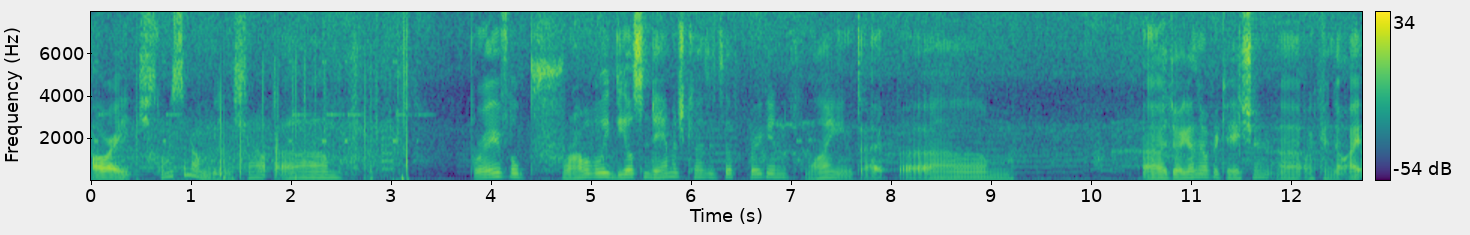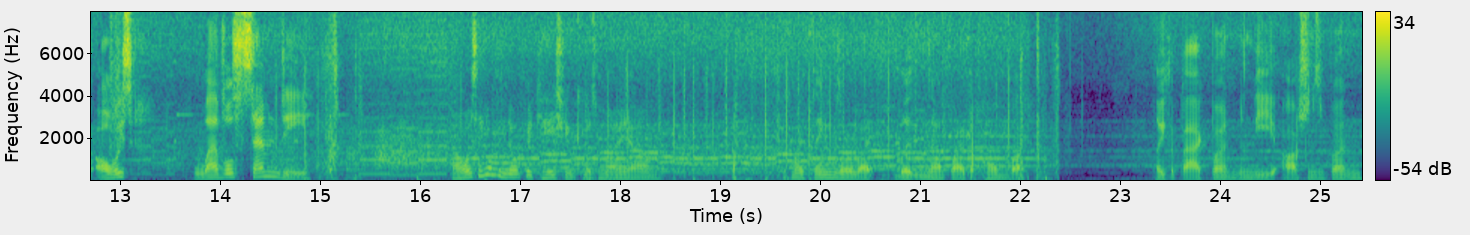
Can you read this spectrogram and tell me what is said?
Alright, she's gonna send a mean shout. Um, Brave will probably deal some damage because it's a friggin' flying type. Um, uh, do I get a notification? Uh, okay, no, I always level 70. I always think of a notification because my, um, because my things are like lit up by the home button. Like the back button and the options button.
